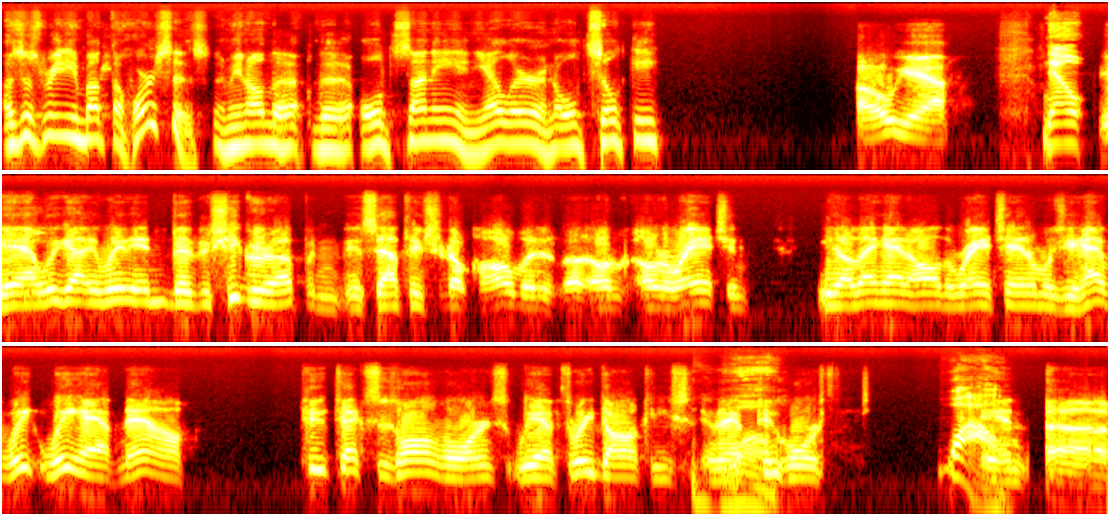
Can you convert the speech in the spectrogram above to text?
I was just reading about the horses. I mean, all the the old Sunny and Yeller and old Silky. Oh yeah, Now, yeah. We got we, and the, she grew up in, in southeastern Oklahoma uh, on, on a ranch, and you know they had all the ranch animals you have. We we have now two Texas Longhorns. We have three donkeys, and we have Whoa. two horses. wow. and uh,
